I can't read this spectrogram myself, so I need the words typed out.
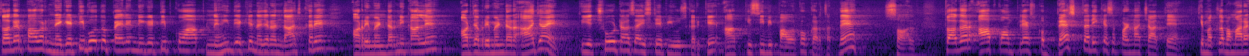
तो अगर पावर नेगेटिव हो तो पहले नेगेटिव को आप नहीं देखें, नज़रअंदाज करें और रिमाइंडर निकालें। और जब रिमाइंडर आ जाए तो ये छोटा सा स्टेप यूज़ करके आप किसी भी पावर को कर सकते हैं सॉल्व तो अगर आप कॉम्प्लेक्स को बेस्ट तरीके से पढ़ना चाहते हैं, कि मतलब हमारा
